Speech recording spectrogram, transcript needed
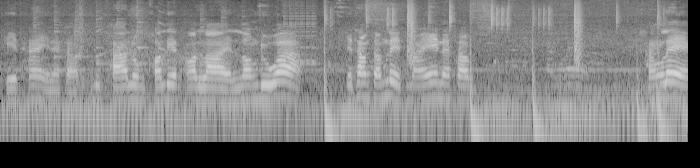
เทสให้นะครับ ลูกค้าลงคอร์สเรียนออนไลน์ ลองดูว่าจะทำสำเร็จไหมนะครับ ครั้งแรก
